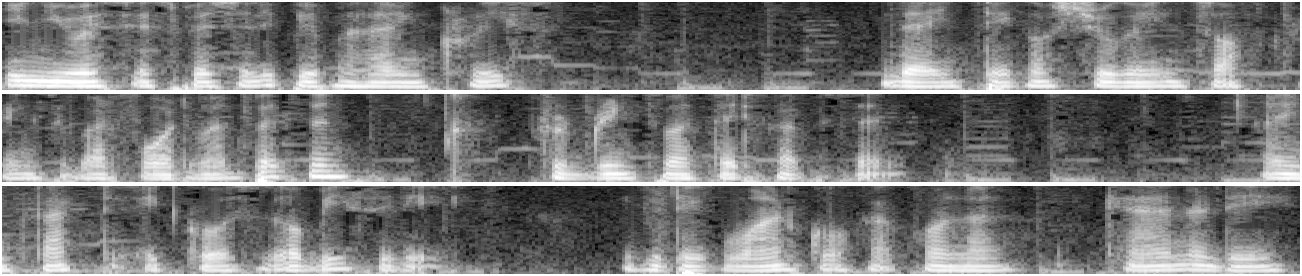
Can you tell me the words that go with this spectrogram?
in US especially people have increased the intake of sugar in soft drinks about 41%, fruit drinks about 35%. And in fact it causes obesity. If you take one Coca-Cola can a day,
